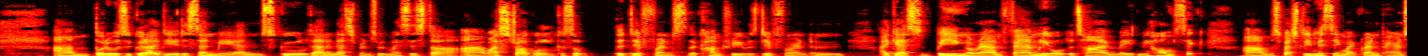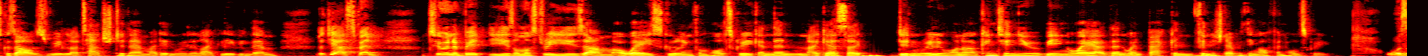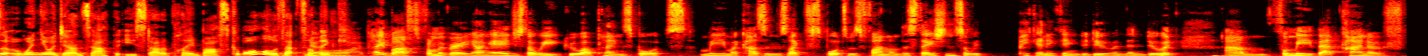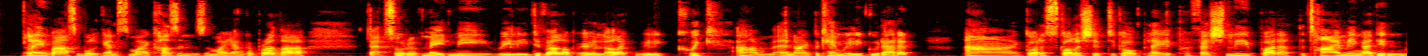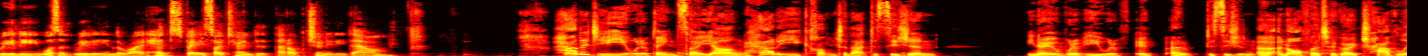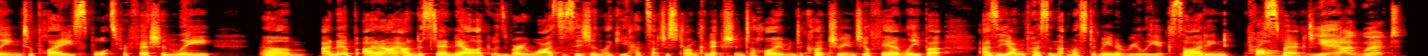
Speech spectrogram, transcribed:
um, thought it was a good idea to send me and school down in Esperance with my sister. Um, I struggled because of the difference. The country was different. And I guess being around family all the time made me homesick, um, especially missing my grandparents because I was really attached to them. I didn't really like leaving them. But yeah, I spent two and a bit years, almost three years, um, away schooling from Halls Creek. And then I guess I didn't really want to continue being away. I then went back and finished everything off in Halls Creek. Was it when you were down south that you started playing basketball or was that something? No, I played basketball from a very young age. So we grew up playing sports. Me and my cousins, like sports was fun on the station. So we'd pick anything to do and then do it. Um, for me, that kind of playing basketball against my cousins and my younger brother, that sort of made me really develop early, like really quick. Um, and I became really good at it uh, got a scholarship to go play it professionally, but at the timing, I didn't really, wasn't really in the right headspace. I turned it, that opportunity down. How did you, you would have been so young. How do you come to that decision? You know, would have, you would have a, a decision, uh, an offer to go traveling to play sports professionally um, and, and I understand now, like it was a very wise decision. Like you had such a strong connection to home and to country and to your family. But as a young person, that must have been a really exciting prospect. Oh, yeah. I worked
